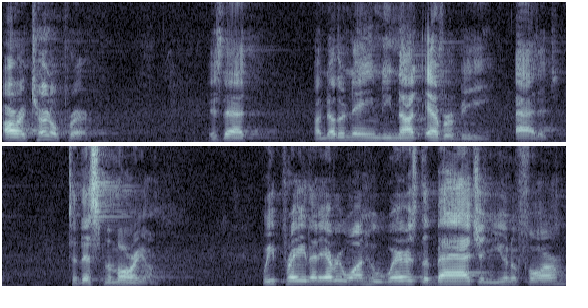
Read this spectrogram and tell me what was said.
Our eternal prayer is that another name need not ever be added to this memorial. We pray that everyone who wears the badge and uniform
